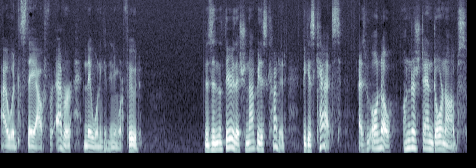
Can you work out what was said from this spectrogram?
I would stay out forever and they wouldn't get any more food. This is a theory that should not be discounted because cats, as we all know, understand doorknobs.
